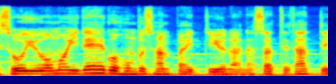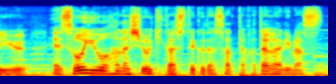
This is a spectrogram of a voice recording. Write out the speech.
そういう思いでご本部参拝っていうのはなさってたっていうそういうお話を聞かせてくださった方があります、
